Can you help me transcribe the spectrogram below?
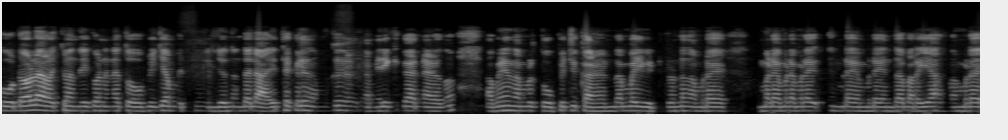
കൂട്ടോടെ ഇറക്കി വന്നിക്കൊണ്ട് എന്നെ തോപ്പിക്കാൻ പറ്റുന്നില്ലെന്ന് എന്തായാലും ആദ്യത്തെ കളി നമുക്ക് അമേരിക്കക്കാരനായിരുന്നു. അവനെ നമ്മൾ തോപ്പിച്ച് കണ്ടം വഴി വിട്ടിട്ടുണ്ട്. നമ്മുടെ നമ്മുടെ നമ്മുടെ നമ്മുടെ നമ്മുടെ നമ്മുടെ എന്താ പറയുക നമ്മുടെ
